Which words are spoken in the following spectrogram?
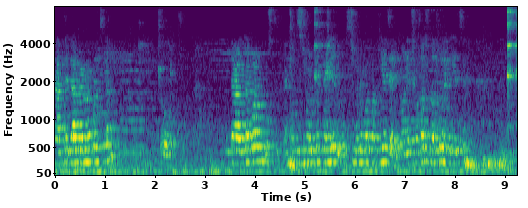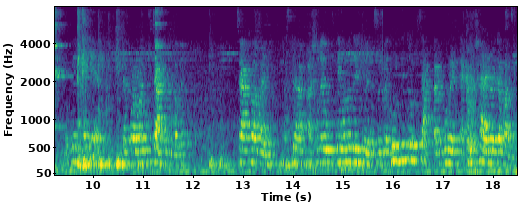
রাতে ডাল রান্না করেছিলাম, তো ডালটা গরম করছি। এখন শ্রীমনকে খাইয়ে দেবো। শ্রীমনের বাবা খেয়ে যায় অনেক সকাল সকাল চলে গিয়েছে। ওকে খাইয়ে তারপর আমার চা খেতে হবে। চা খাওয়া হয়নি। আজকে আসলে উঠতে হলো দেরি হয়ে গেছে। ঘুম থেকে উঠছি আটটার পরে। এখন সাড়ে নয়টা বাজে।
